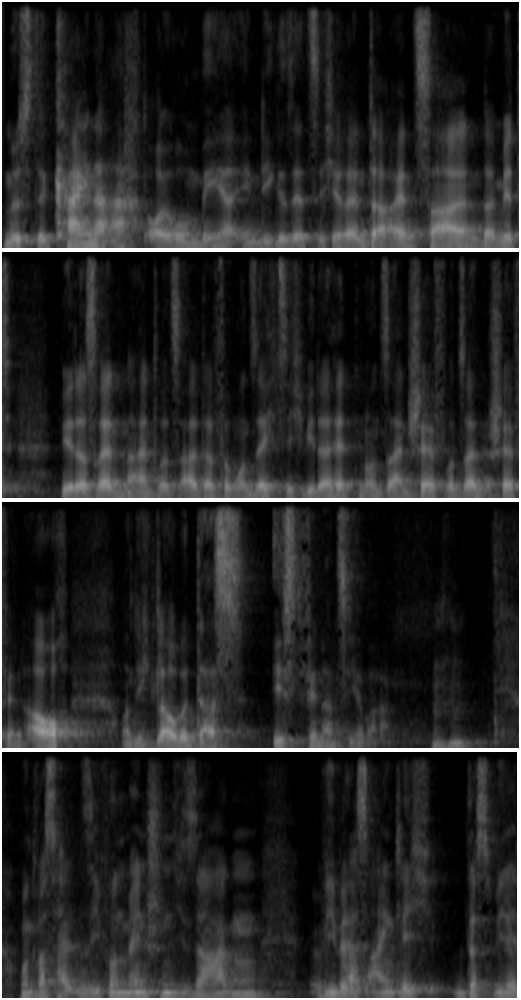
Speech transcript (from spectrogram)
müsste keine 8 Euro mehr in die gesetzliche Rente einzahlen, damit wir das Renteneintrittsalter 65 wieder hätten und sein Chef und seine Chefin auch. Und ich glaube, das ist finanzierbar. Mhm. Und was halten Sie von Menschen, die sagen, wie wäre es eigentlich, dass wir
